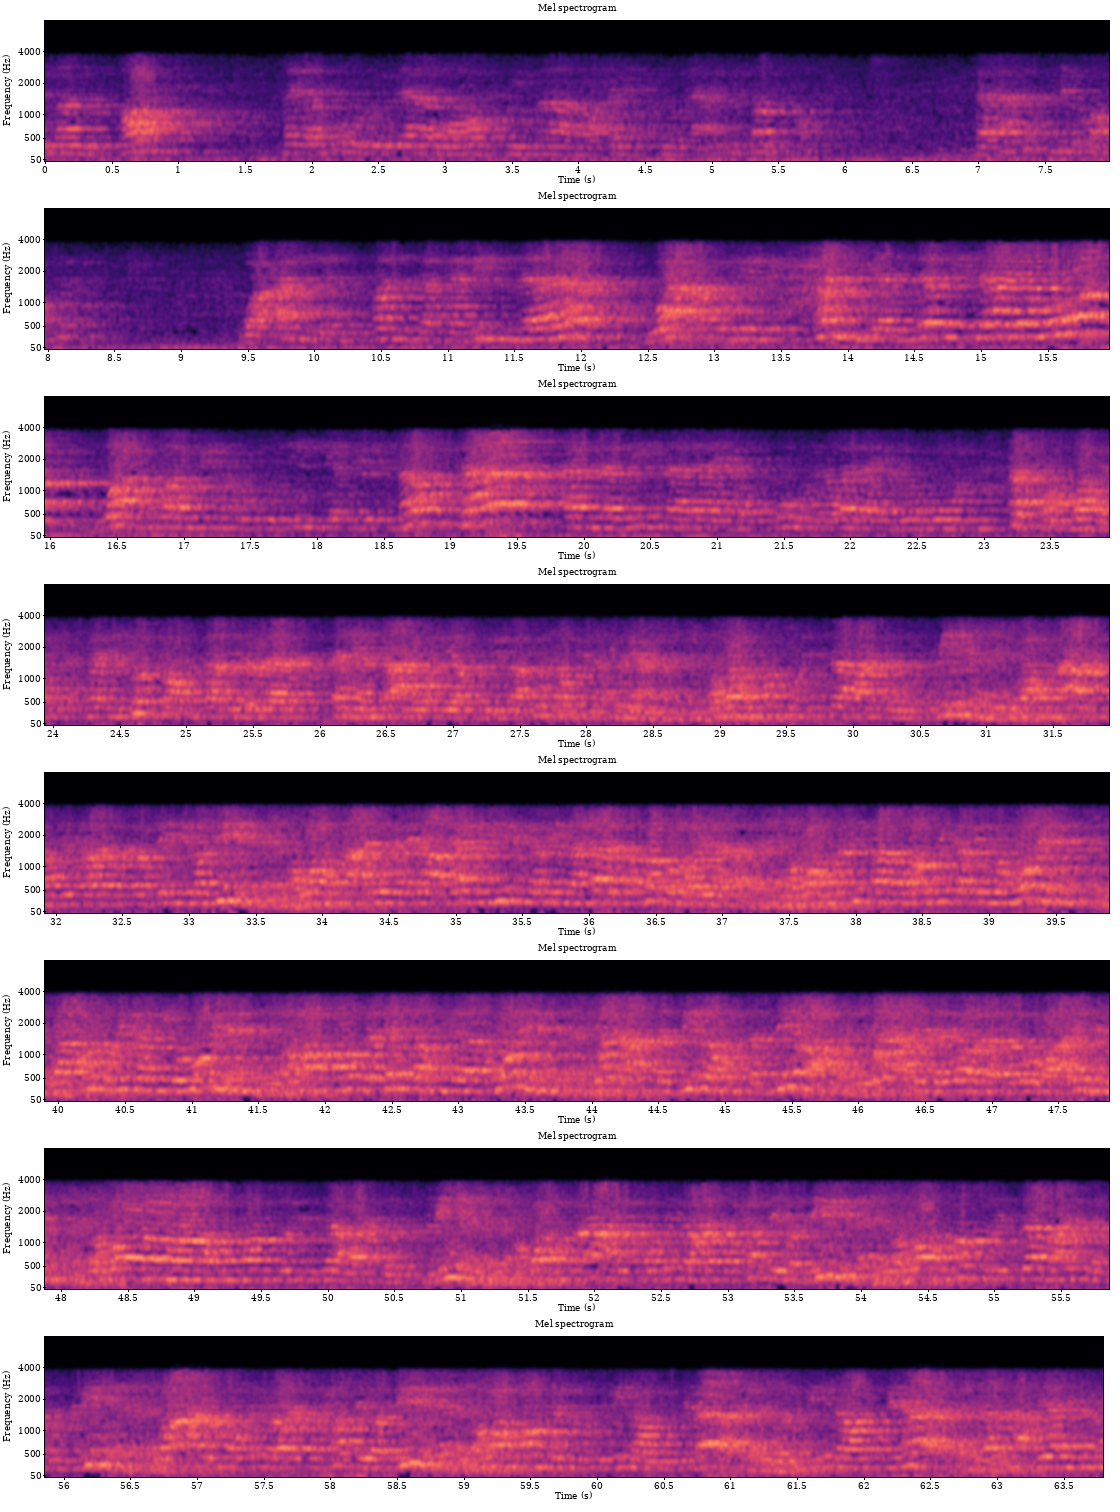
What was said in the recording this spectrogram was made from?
من قط فيقول لا ورب ما رأيت نعمة قط فأبت من غافر وعلم قلبك لله واعبد الحي الذي لا يموت. والسلام عليكم المسلمين وعلى الموقف رأيك الحق والدين. اللهم انصر المسلمين والمسلمات والمسلمين والمؤمنات الأحياء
